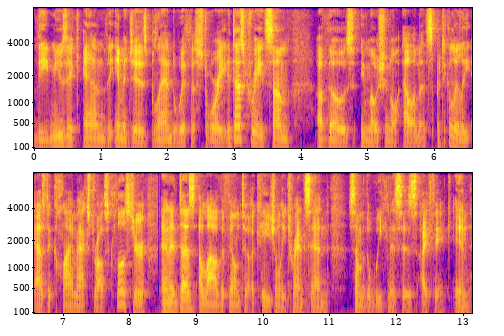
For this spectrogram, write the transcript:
the music and the images, blend with the story, it does create some of those emotional elements, particularly as the climax draws closer, and it does allow the film to occasionally transcend some of the weaknesses, I think, in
